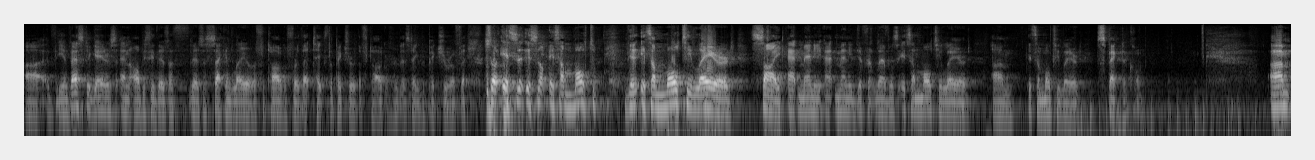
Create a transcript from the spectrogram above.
uh, the investigators, and obviously there's a there's a second layer of photographer that takes the picture of the photographer that's taking the picture of the. So it's a, it's a, it's a multi it's a multi-layered site at many at many different levels. It's a multi-layered um, it's a multi-layered spectacle. Um,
